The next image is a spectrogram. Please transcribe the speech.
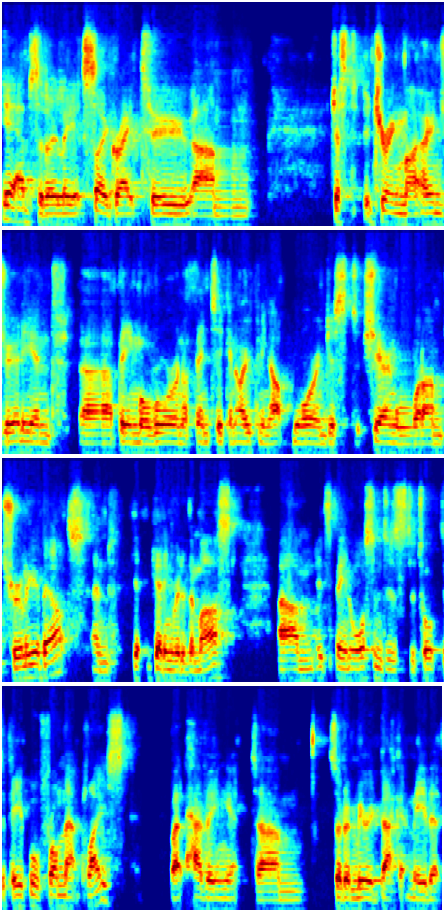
Yeah, absolutely. It's so great to. Um, just during my own journey and uh, being more raw and authentic and opening up more and just sharing what I'm truly about and get, getting rid of the mask um, it's been awesome just to talk to people from that place, but having it um, sort of mirrored back at me that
